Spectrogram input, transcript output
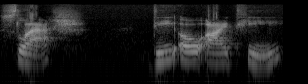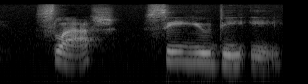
slash D-O-I-T slash C-U-D-E.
